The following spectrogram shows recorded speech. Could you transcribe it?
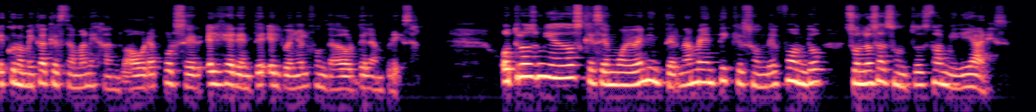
económica que está manejando ahora por ser el gerente, el dueño, el fundador de la empresa. Otros miedos que se mueven internamente y que son de fondo son los asuntos familiares.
